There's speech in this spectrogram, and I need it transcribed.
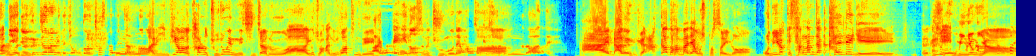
아니, 이거 연승전환인데 좀 더 쳤어야 되지 않나? 아니 인피가 탈론 조종했네 진짜로. 아 이거 좀 아닌 것 같은데. 아, 이거 애니 넣었으면 주문에 황석해져가지고 아. 아 나는 그 아까도 한마디 하고 싶었어 이거. 어디 이렇게 상남자 칼대게 그러니까 무슨 고민형이야.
